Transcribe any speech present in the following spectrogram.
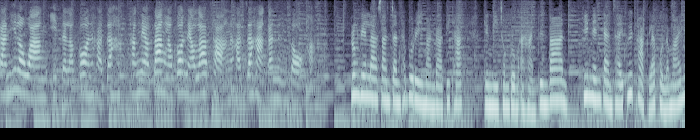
การที่เราวางอิฐแต่ละก้อนนะคะจะทั้งแนวตั้งแล้วก็แนวราบฉางนะคะ จะห่างกันหนึ่งศอกค่ะ โรงเรียนลาซานจันทบุรีมารดาพิทักษ์ ยังมีชมรมอาหารพื้นบ้าน ที่เน้นการใช้พืชผักและผลไม้ใน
